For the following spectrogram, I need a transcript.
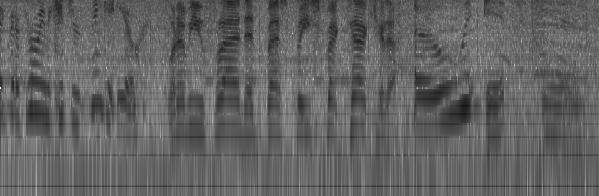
Like they're throwing the kitchen sink at you. Whatever you planned had best be spectacular. Oh, it is.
